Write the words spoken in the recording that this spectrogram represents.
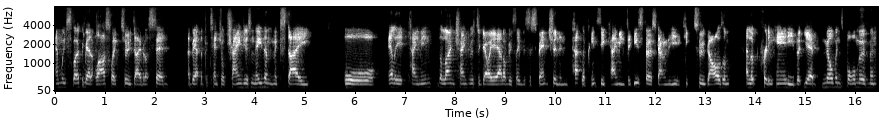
and we spoke about it last week too, David. I said about the potential changes. Neither McStay or Elliott came in. The lone change was to go out, obviously, with suspension, and Pat Lipinski came in for his first game of the year, kicked two goals and, and looked pretty handy. But yeah, Melbourne's ball movement,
